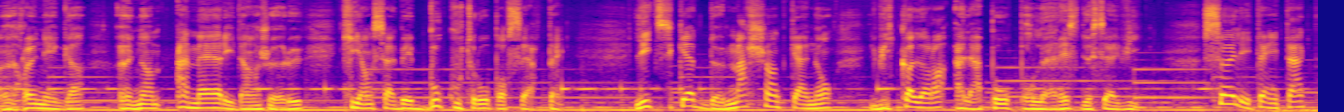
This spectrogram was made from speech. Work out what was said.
un renégat, un homme amer et dangereux qui en savait beaucoup trop pour certains. L'étiquette de marchand de canons lui collera à la peau pour le reste de sa vie. Seule est intacte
